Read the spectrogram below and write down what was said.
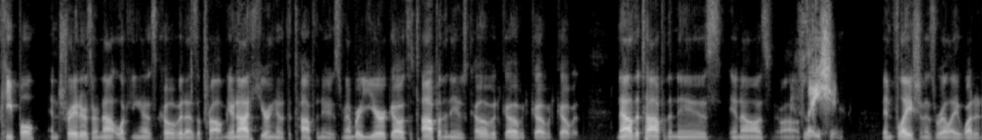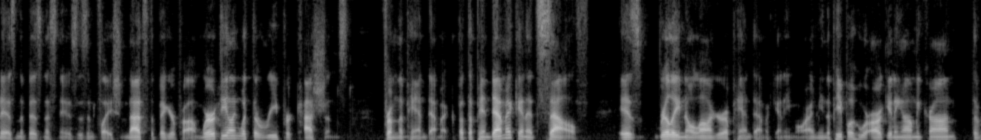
people and traders are not looking at COVID as a problem. You're not hearing it at the top of the news. Remember a year ago, it's the top of the news: COVID, COVID, COVID, COVID. Now the top of the news, you know, is well, inflation. Inflation is really what it is in the business news. Is inflation? That's the bigger problem. We're dealing with the repercussions from the pandemic, but the pandemic in itself is really no longer a pandemic anymore. I mean, the people who are getting Omicron, the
